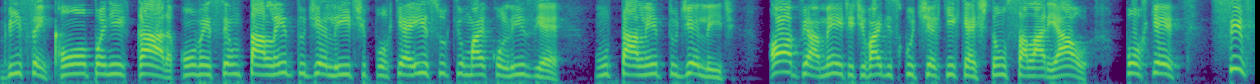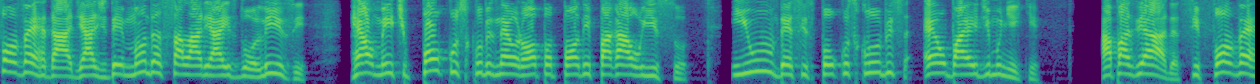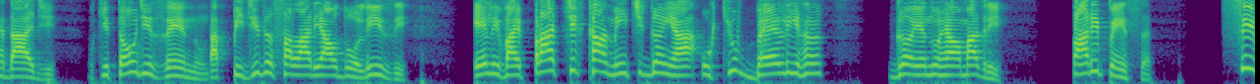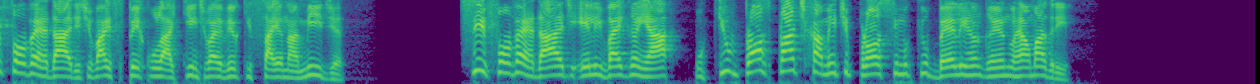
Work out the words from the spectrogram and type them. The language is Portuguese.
Vincent Company. Cara, convencer um talento de elite, porque é isso que o Michael Lise é. Um talento de elite. Obviamente, a gente vai discutir aqui questão salarial, porque se for verdade as demandas salariais do Olise, realmente poucos clubes na Europa podem pagar isso. E um desses poucos clubes é o Bayern de Munique. Rapaziada, se for verdade o que estão dizendo da pedida salarial do Olise, ele vai praticamente ganhar o que o Bellingham ganha no Real Madrid. Para e pensa. Se for verdade, a gente vai especular aqui, a gente vai ver o que saiu na mídia. Se for verdade, ele vai ganhar o que o praticamente próximo que o Bellingham ganha no Real Madrid.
